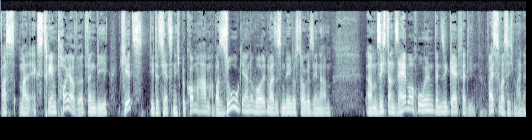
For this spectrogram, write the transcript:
was mal extrem teuer wird, wenn die Kids, die das jetzt nicht bekommen haben, aber so gerne wollten, weil sie es im Lego Store gesehen haben, ähm, sich dann selber holen, wenn sie Geld verdienen. Weißt du, was ich meine?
